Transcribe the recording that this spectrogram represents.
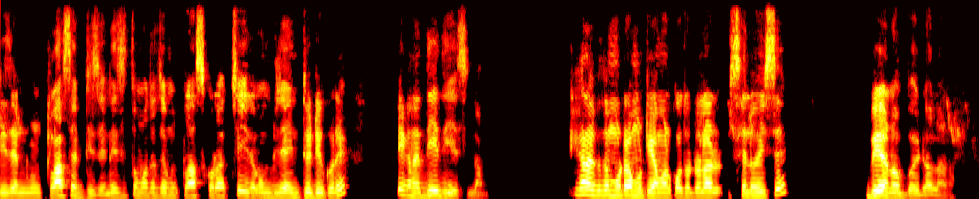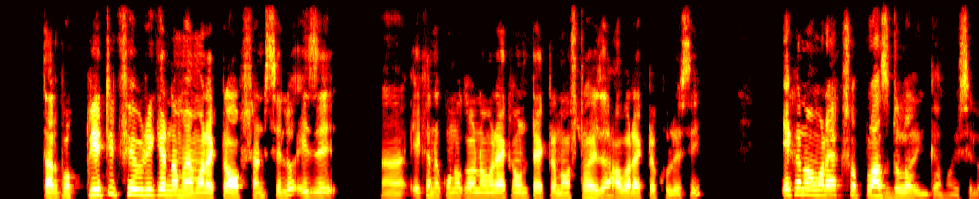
ডিজাইনগুলো ক্লাসের ডিজাইন। এই যে তোমাদের যেমন ক্লাস করাচ্ছি এরকম ডিজাইন তৈরি করে এখানে দিয়ে দিয়েছিলাম। এখানে কিন্তু মোটামুটি আমার কত ডলার সেল হয়েছে বিরানব্বই ডলার তারপর ক্রিয়েটিভ ফেব্রিকের নামে আমার একটা অপশন ছিল। এই যে এখানে কোনো কারণে আমার অ্যাকাউন্টটা একটা নষ্ট হয়ে যায়। আবার একটা খুলেছি। এখানেও আমার ১০০ প্লাস ডলার ইনকাম হয়েছিল।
